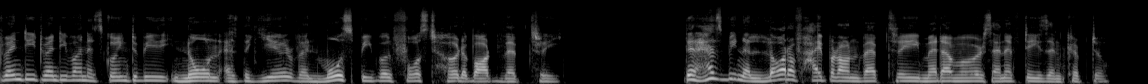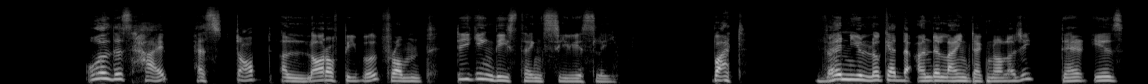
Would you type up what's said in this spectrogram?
2021 is going to be known as the year when most people first heard about Web3. There has been a lot of hype around Web3, metaverse, NFTs, and crypto all this hype has stopped a lot of people from taking these things seriously. But when you look at the underlying technology, there is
